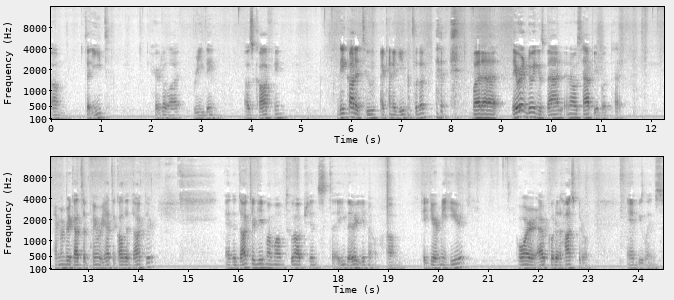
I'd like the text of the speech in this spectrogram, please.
um to eat hurt a lot. Breathing, I was coughing. They caught it too. I kind of gave it to them, but uh, they weren't doing as bad, and I was happy about that. I remember it got to a point where we had to call the doctor, and the doctor gave my mom two options to either you know um, take care of me here, or I would go to the hospital, ambulance,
